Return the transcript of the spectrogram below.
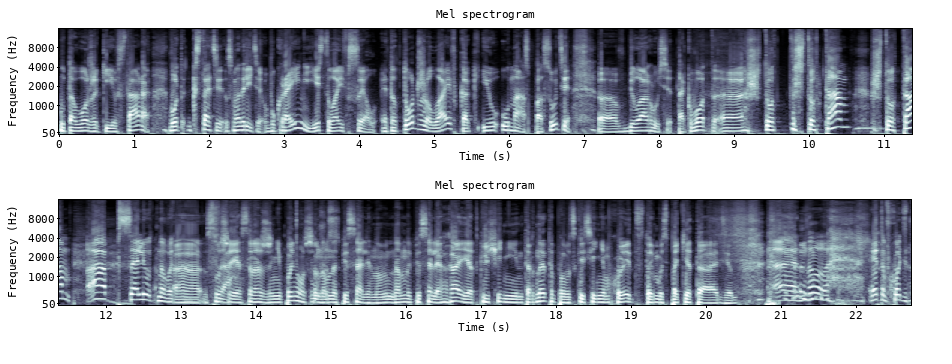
у того же Киевстара. Вот, кстати, смотрите, в Украине есть lifecell. Это тот же life, как и у нас, по сути, э, в Беларуси. Так вот, э, что, что там, что там, абсолютно вот... А, слушай, да. я сразу же не понял, что Ужас. нам написали. Но ну, нам написали, ага, и отключение интернета по воскресеньям ходит стоимость пакета один. Э, ну, это входит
